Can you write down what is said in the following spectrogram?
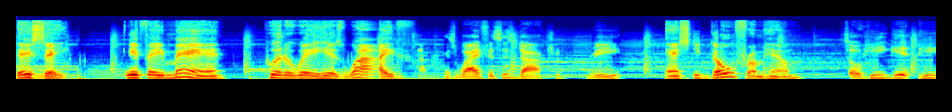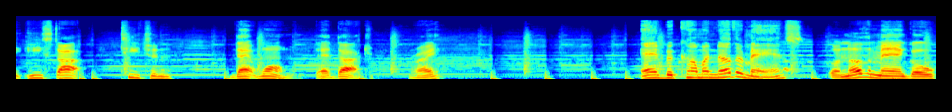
They say, if a man put away his wife His wife is his doctrine. Read. and she go from him, So he get he he stopped teaching that woman that doctrine, right? and become another man's, So another man go,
